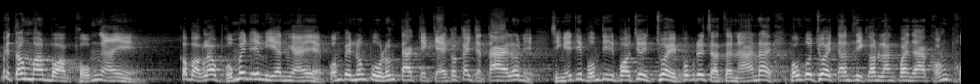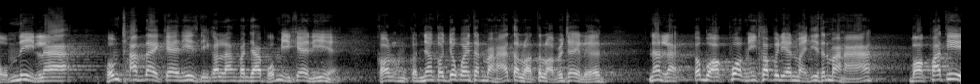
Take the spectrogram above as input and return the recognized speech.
ไม่ต้องมาบอกผมไง ก็บอกแล้วผมไม่ได้เรียนไง ผมเป็นหลวงปู่หลวงตาแก่ๆก็ใกล้จะตายแล้วนี่ สิ่งไหนที่ผมที่พอช่วยช่วยพระพุทธศาสนาได้ ผมก็ช่วยตามสิกำลังปัญญาของผมนี่แหละผมทำได้แค่นี้สิกำลังปัญญาผมมีแค่นี้เขายังก็ยกไว้ท่านมหาตลอดตลอดไม่ใช่เหรอ นั่นแหละก็บอกพวกนี้เขาไปเรียนใหม่ที่ท่านมหา บอกพระที่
